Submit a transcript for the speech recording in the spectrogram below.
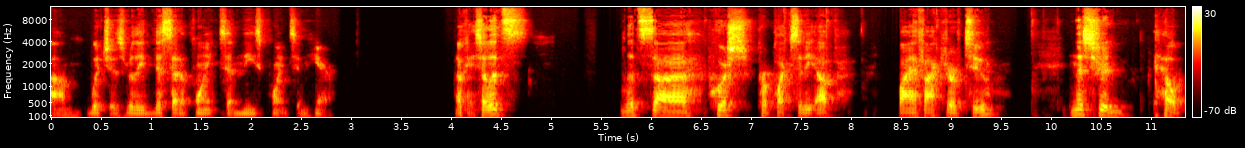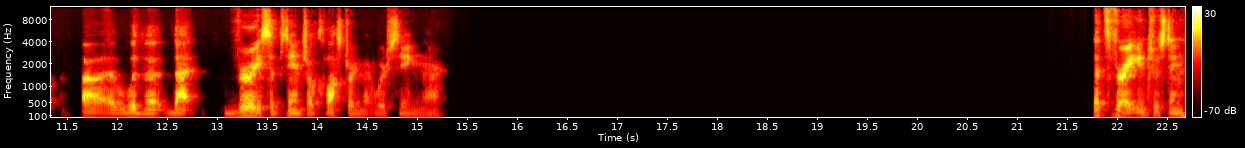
um, which is really this set of points and these points in here. Okay, so let's, let's uh, push perplexity up by a factor of two. And this should help uh, with the, that very substantial clustering that we're seeing there. That's very interesting.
